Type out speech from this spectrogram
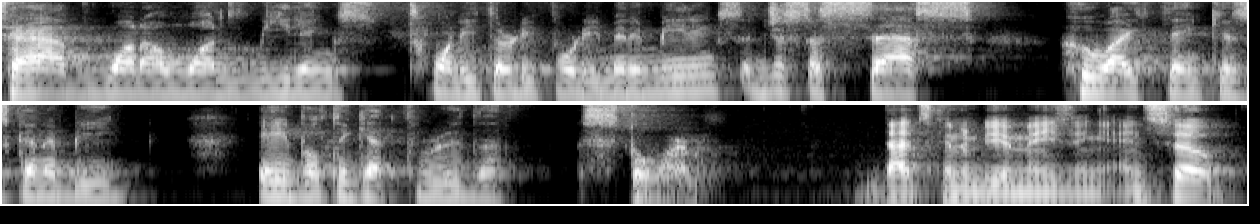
to have one on one meetings, 20, 30, 40 minute meetings, and just assess who I think is going to be able to get through the storm. That's going to be amazing. And so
